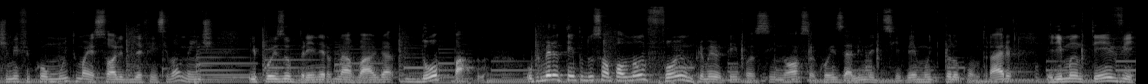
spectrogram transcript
time ficou muito mais sólido defensivamente e pôs o Brenner na vaga do Pablo. O primeiro tempo do São Paulo não foi um primeiro tempo assim, nossa, coisa linda de se ver, muito pelo contrário. Ele manteve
